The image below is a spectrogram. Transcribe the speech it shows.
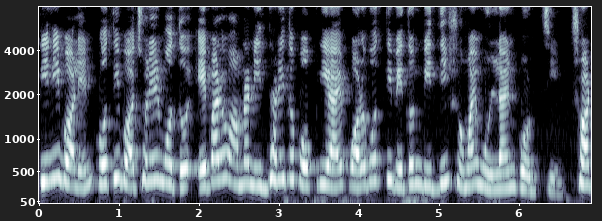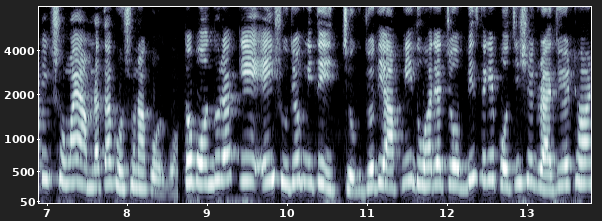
তিনি বলেন, প্রতি বছরের মতো এবারও আমরা নির্ধারিত প্রক্রিয়ায় পরবর্তী বেতন বৃদ্ধির সময় মূল্যায়ন করছি। সঠিক সময় আমরা তা ঘোষণা করব। তো বন্ধুরা, কে এই সুযোগ নিতে ইচ্ছুক? যদি আপনি দু হাজার চব্বিশ থেকে পঁচিশে গ্রাজুয়েট হন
